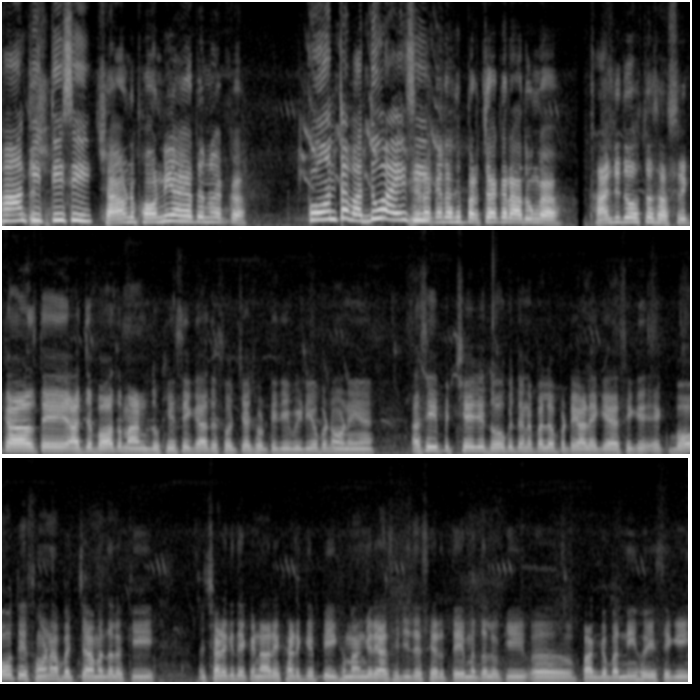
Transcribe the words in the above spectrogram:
ਹਾਂ ਕੀਤੀ ਸੀ। ਸ਼ਾਮ ਨੂੰ ਫੋਨ ਨਹੀਂ ਆਇਆ ਤੈਨੂੰ ਇੱਕ? ਫੋਨ ਤਾਂ ਵਾਧੂ ਆਏ ਸੀ। ਜਿਹੜਾ ਕਹਿੰਦਾ ਸੀ ਪਰਚਾ ਕਰਾ ਦੂੰਗਾ। ਹਾਂਜੀ ਦੋਸਤੋ ਸਤਿ ਸ੍ਰੀ ਅਕਾਲ ਤੇ ਅੱਜ ਬਹੁਤ ਮਨ ਦੁਖੀ ਸੀਗਾ ਤੇ ਸੋਚਿਆ ਛੋਟੀ ਜੀ ਵੀਡੀਓ ਬਣਾਉਣੇ ਆ। ਅਸੀਂ ਪਿੱਛੇ ਜੇ ਦੋ ਕੁ ਦਿਨ ਪਹਿਲਾਂ ਪਟਿਆਲੇ ਗਏ ਸੀਗੇ। ਇੱਕ ਬਹੁਤ ਹੀ ਸੋਹਣਾ ਬੱਚਾ ਮਤਲਬ ਕਿ ਸੜਕ ਦੇ ਕਿਨਾਰੇ ਖੜ ਕੇ ਭੀਖ ਮੰਗ ਰਿਹਾ ਸੀ ਜਿਹਦੇ ਸਿਰ ਤੇ ਮਤਲਬ ਕਿ ਪੱਗ ਬੰਨੀ ਹੋਈ ਸੀਗੀ।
